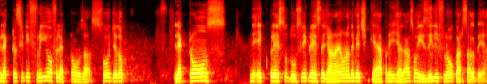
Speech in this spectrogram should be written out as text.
ਇਲੈਕਟ੍ਰਿਸਿਟੀ ਫ੍ਰੀ ਆਫ ਇਲੈਕਟ੍ਰੋਨਸ ਆ ਸੋ ਜਦੋਂ ਇਲੈਕਟ੍ਰੋਨਸ ਨੇ ਇੱਕ ਪਲੇਸ ਤੋਂ ਦੂਸਰੀ ਪਲੇਸ ਤੇ ਜਾਣਾ ਹੈ, ਉਹਨਾਂ ਦੇ ਵਿੱਚ ਗੈਪ ਨਹੀਂ ਹੈਗਾ ਸੋ ਈਜ਼ੀਲੀ ਫਲੋ ਕਰ ਸਕਦੇ ਆ।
